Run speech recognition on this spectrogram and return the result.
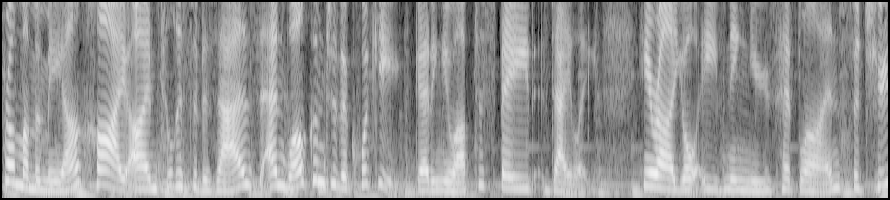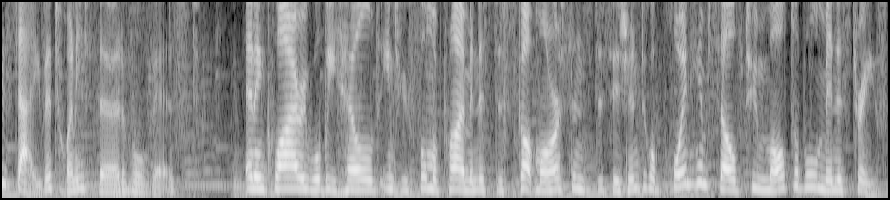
From Mamamia, hi, I'm Talissa Bazaz, and welcome to The Quicky, getting you up to speed daily. Here are your evening news headlines for Tuesday, the 23rd of August. An inquiry will be held into former Prime Minister Scott Morrison's decision to appoint himself to multiple ministries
